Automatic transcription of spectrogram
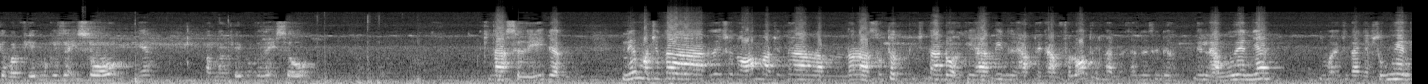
từ bàn phím một cái dãy số nhé. Bằng bàn phím một cái dãy số. Chúng ta xử lý được. Nếu mà chúng ta, cái dãy số đó mà chúng ta làm nó là số thực, thì chúng ta đổi cái hàm in học thành hàm float thì là nó sẽ được nên là hàm nguyên nhé. Như vậy chúng ta nhập số nguyên,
